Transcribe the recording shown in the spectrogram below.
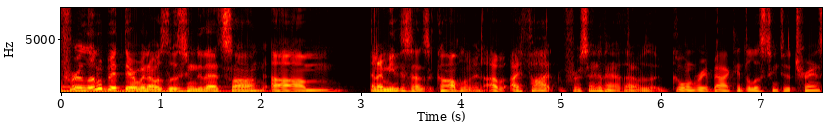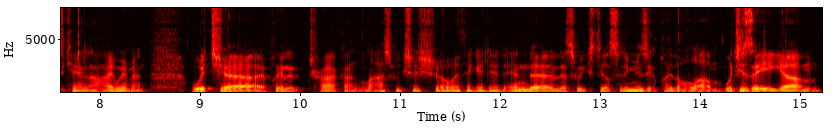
For a little bit there when I was listening to that song, um, and I mean this as a compliment. I, I thought for a second there, I thought I was going right back into listening to Trans Canada Highwaymen, which uh, I played a track on last week's show, I think I did, and uh, this week's Steel City Music played the whole album, which is a um,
